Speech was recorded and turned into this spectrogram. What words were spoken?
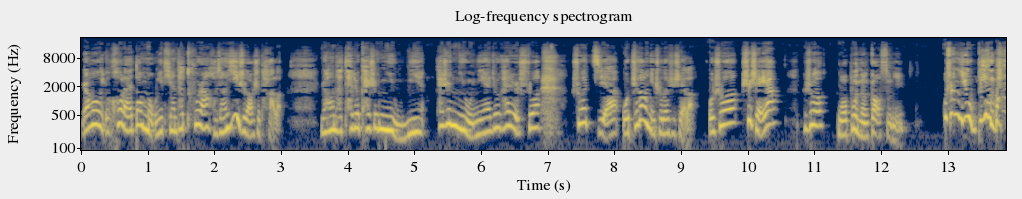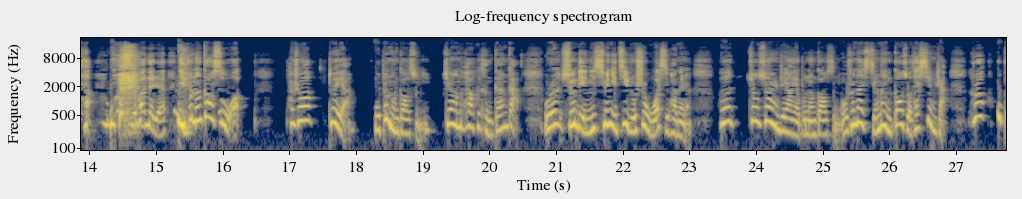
然后后来到某一天，他突然好像意识到是他了。然后呢，他就开始扭捏，开始扭捏，就开始说说姐，我知道你说的是谁了。我说是谁呀？他说我不能告诉你。我说你有病吧？我喜欢的人你不能告诉我。他说对呀，我不能告诉你，这样的话会很尴尬。我说兄弟，你请你记住是我喜欢的人。他说就算是这样也不能告诉你。我说那行，那你告诉我他姓啥？他说我不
